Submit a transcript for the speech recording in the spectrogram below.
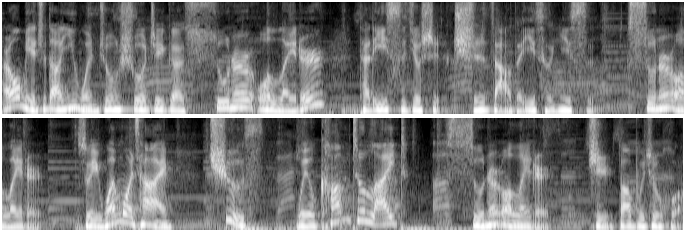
而我们也知道英文中说这个 sooner or later，它的意思就是迟早的一层意思，sooner or later。所以 one more time，truth will come to light Sooner or later。纸包不住火。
